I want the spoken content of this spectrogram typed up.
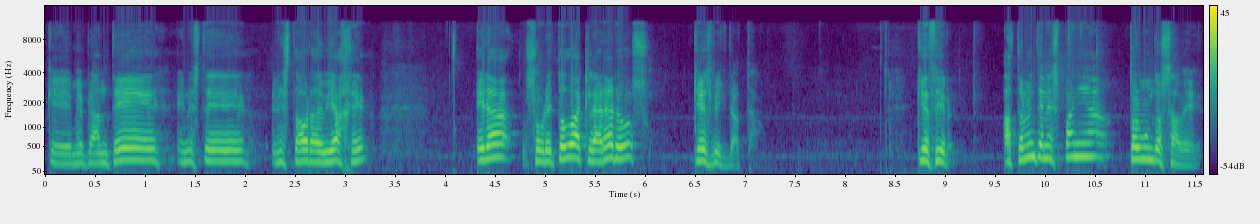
que me planteé en, este, en esta hora de viaje era, sobre todo, aclararos qué es Big Data. Quiero decir, actualmente en España todo el mundo sabe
